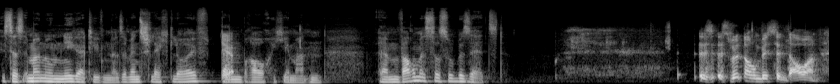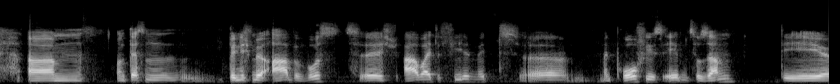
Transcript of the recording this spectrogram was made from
ist das immer nur im Negativen. Also wenn es schlecht läuft, dann ja. brauche ich jemanden. Ähm, warum ist das so besetzt? Es, es wird noch ein bisschen dauern. Ähm, und dessen bin ich mir A bewusst. Ich arbeite viel mit, äh, mit Profis eben zusammen, die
